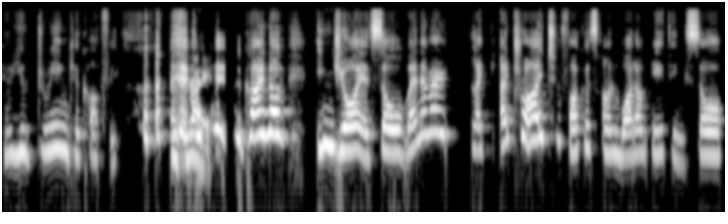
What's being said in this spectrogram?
you drink a coffee. That's right. to kind of enjoy it. So whenever like I try to focus on what I'm eating. So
